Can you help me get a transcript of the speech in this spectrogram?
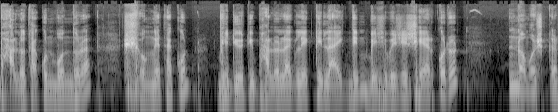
ভালো থাকুন বন্ধুরা, সঙ্গে থাকুন। ভিডিওটি ভালো লাগলে একটি লাইক দিন, বেশি বেশি শেয়ার করুন। নমস্কার।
